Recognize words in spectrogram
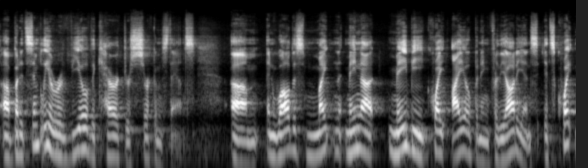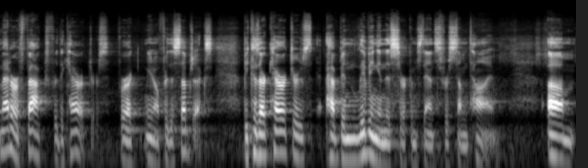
uh, but it's simply a reveal of the character's circumstance. Um, and while this might may not may be quite eye-opening for the audience, it's quite matter of fact for the characters, for our, you know for the subjects, because our characters have been living in this circumstance for some time. Um,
